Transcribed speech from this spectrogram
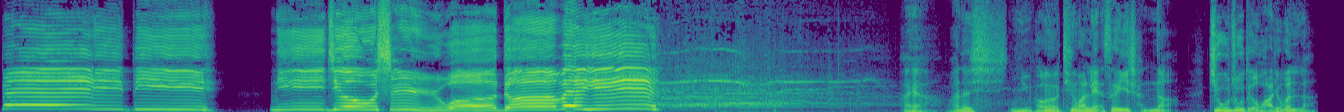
，baby，你就是我的唯一。哎呀，完了，女朋友听完脸色一沉呐，揪住德华就问了：“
